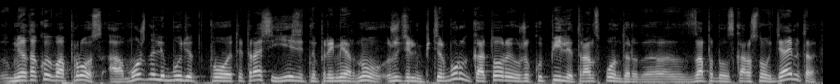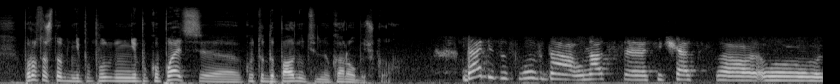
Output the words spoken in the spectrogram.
У меня такой вопрос. А можно ли будет по этой трассе ездить, например, ну, жителям Петербурга, которые уже купили транспондер э, западного скоростного диаметра, просто чтобы не, не покупать э, какую-то дополнительную коробочку? Да, безусловно, у нас э, сейчас э,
